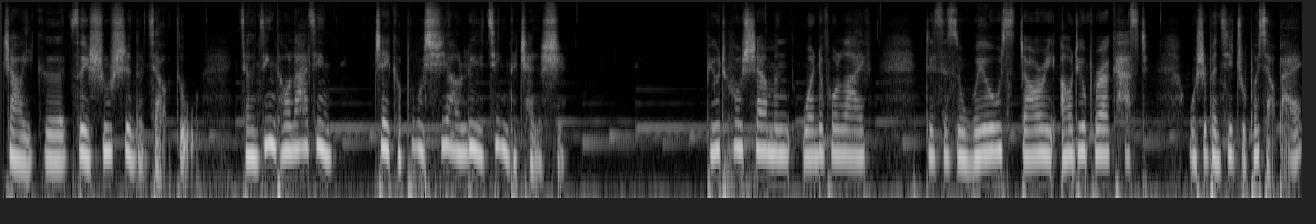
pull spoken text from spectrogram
找一个最舒适的角度，将镜头拉近这个不需要滤镜的城市。Beautiful Shaman, wonderful life. This is Will Story audio broadcast. 我是本期主播小白，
